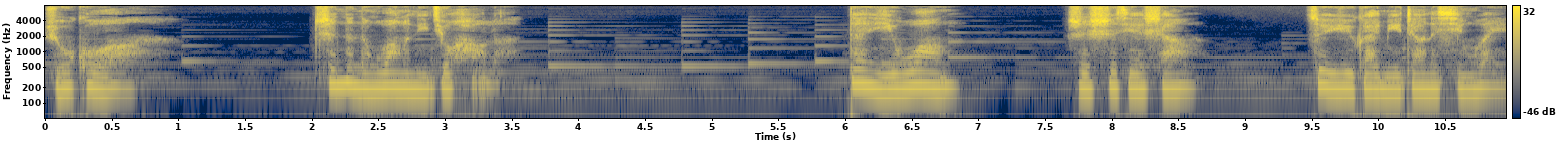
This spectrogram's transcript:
如果真的能忘了你就好了。但遗忘是世界上最欲盖弥彰的行为。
